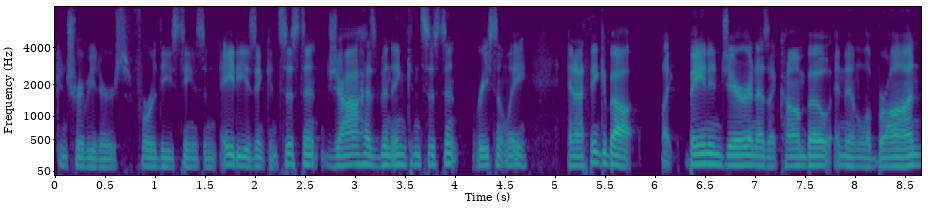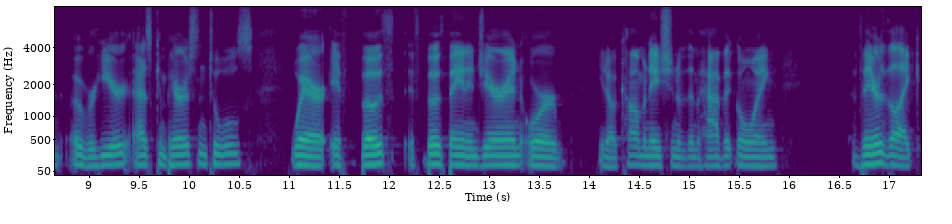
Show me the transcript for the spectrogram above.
contributors for these teams. And AD is inconsistent. Ja has been inconsistent recently. And I think about like Bane and Jaren as a combo and then LeBron over here as comparison tools where if both if both Bane and Jaren or you know a combination of them have it going they're the, like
